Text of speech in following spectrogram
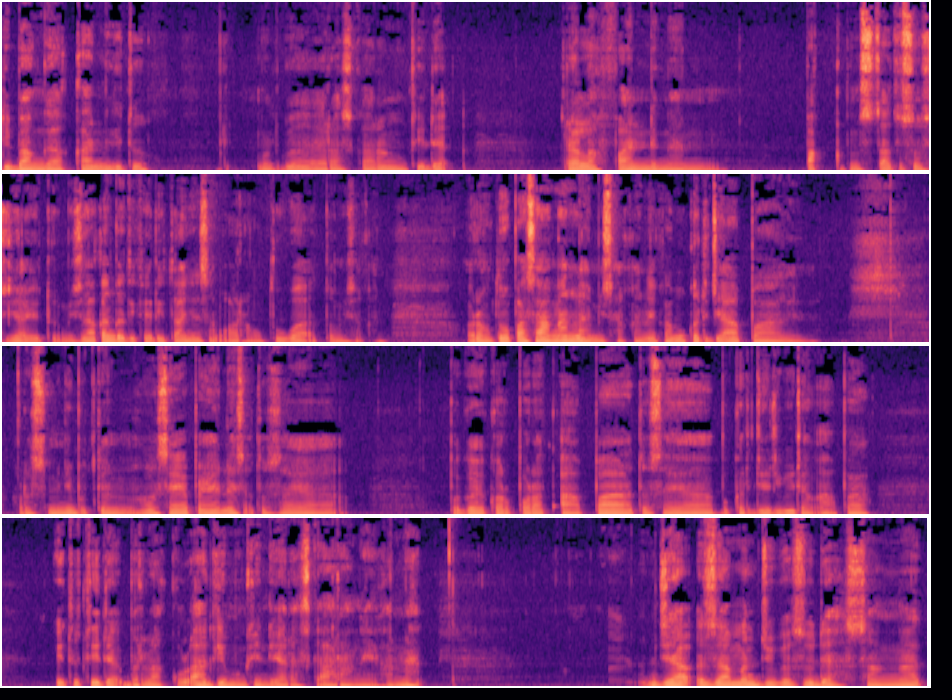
dibanggakan gitu. Menurut gue era sekarang tidak relevan dengan pakem status sosial itu. Misalkan ketika ditanya sama orang tua atau misalkan orang tua pasangan lah misalkan eh, kamu kerja apa? Gitu. Harus menyebutkan oh saya PNS atau saya pegawai korporat apa atau saya bekerja di bidang apa itu tidak berlaku lagi mungkin di era sekarang ya karena zaman juga sudah sangat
